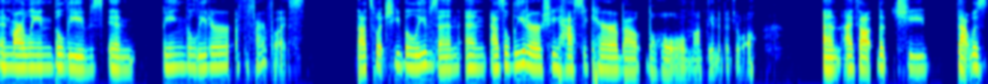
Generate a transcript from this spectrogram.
and Marlene believes in being the leader of the Fireflies. That's what she believes in. And as a leader, she has to care about the whole, not the individual. And I thought that she, that was,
